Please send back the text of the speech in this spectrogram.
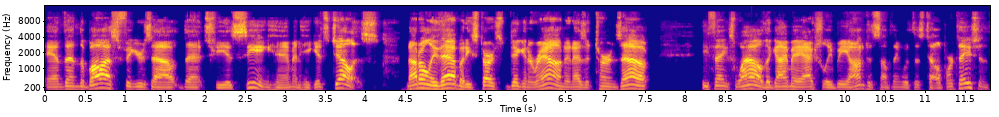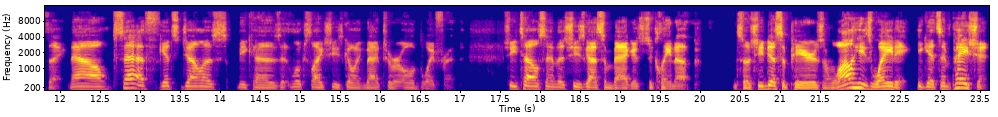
And then the boss figures out that she is seeing him and he gets jealous. Not only that, but he starts digging around. And as it turns out, he thinks, wow, the guy may actually be onto something with this teleportation thing. Now, Seth gets jealous because it looks like she's going back to her old boyfriend. She tells him that she's got some baggage to clean up. So she disappears. And while he's waiting, he gets impatient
